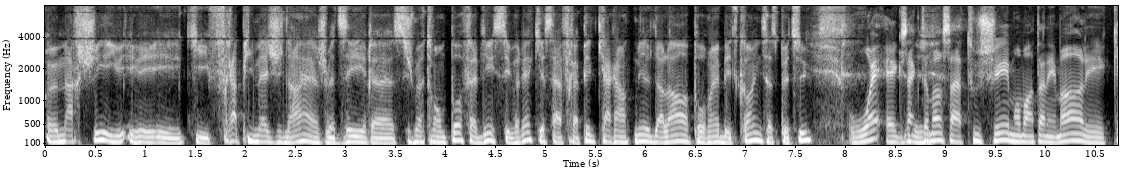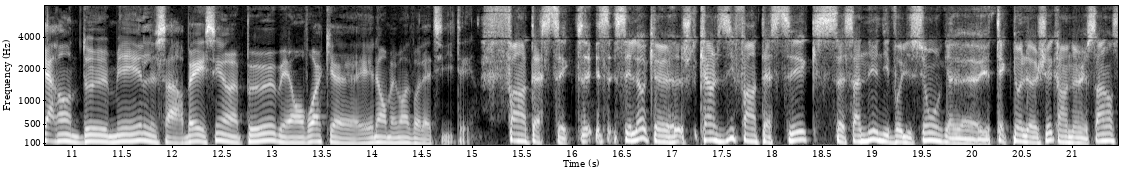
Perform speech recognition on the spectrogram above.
un marché qui frappe l'imaginaire. Je veux dire, euh, si je me trompe pas, Fabien, c'est vrai que ça a frappé de 40 000 pour un Bitcoin, ça se peut-tu? Oui, exactement. Ça a touché momentanément les 42 000. Ça a rebaissé un peu, mais on voit qu'il y a énormément de volatilité. Fantastique. C'est là que, quand je dis fantastique, ça, ça une évolution euh, technologique en un sens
